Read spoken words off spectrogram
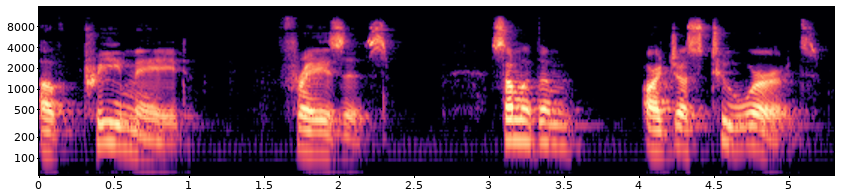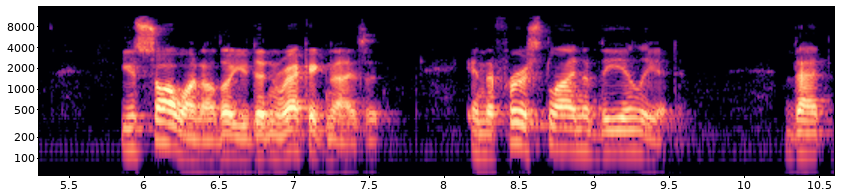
of pre-made phrases. Some of them are just two words. You saw one, although you didn't recognize it, in the first line of the Iliad. That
